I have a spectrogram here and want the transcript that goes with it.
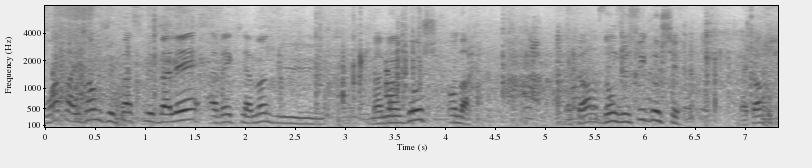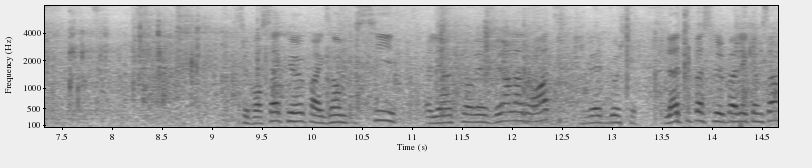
Moi, par exemple, je passe le balai avec la main du... ma main gauche en bas. D'accord? Donc je suis gaucher. D'accord C'est pour ça que, par exemple, si elle est incurvée vers la droite, je vais être gaucher. Là, tu passes le balai comme ça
